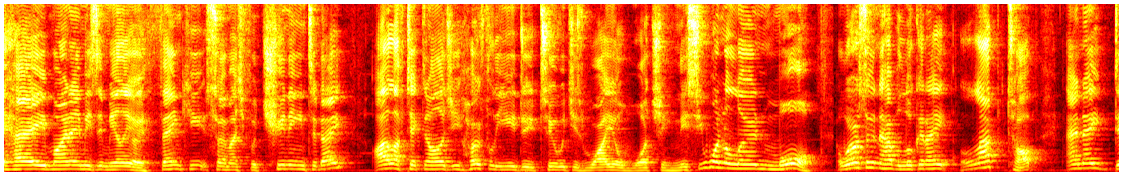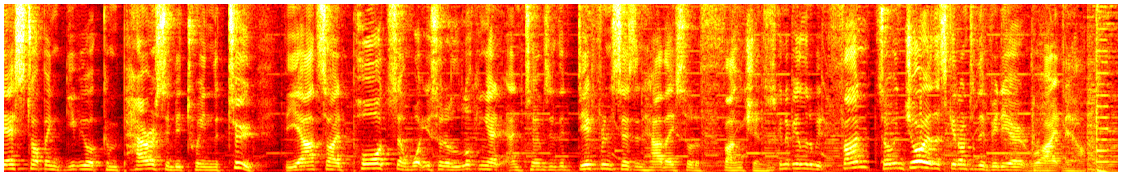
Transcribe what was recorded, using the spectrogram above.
Hey, hey, my name is Emilio. Thank you so much for tuning in today. I love technology. Hopefully you do too, which is why you're watching this. You want to learn more. And we're also going to have a look at a laptop and a desktop and give you a comparison between the two. The outside ports and what you're sort of looking at in terms of the differences and how they sort of function. So it's going to be a little bit fun. So enjoy. Let's get onto the video right now.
